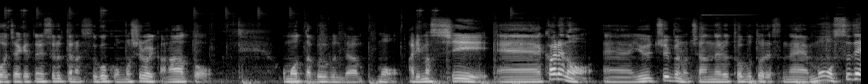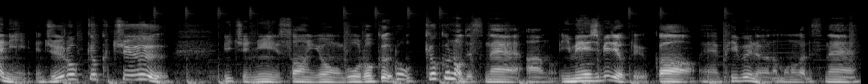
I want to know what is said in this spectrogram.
をジャケットにするっていうのはすごく面白いかなと思った部分でもありますし、えー、彼の、えー、YouTube のチャンネル飛ぶとですね、もうすでに16曲中、1,2,3,4,5,6、6曲のですね、あの、イメージビデオというか、えー、PV のようなものがですね、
